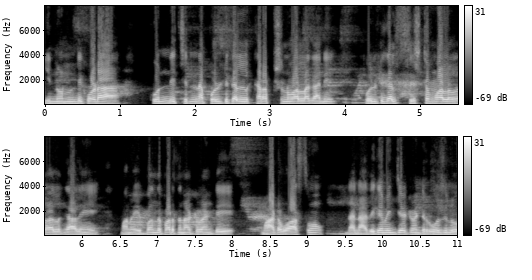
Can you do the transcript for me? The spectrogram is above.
ఈ నుండి కూడా కొన్ని చిన్న పొలిటికల్ కరప్షన్ వల్ల కానీ పొలిటికల్ సిస్టమ్ వల్ల కానీ మనం ఇబ్బంది పడుతున్నటువంటి మాట వాస్తవం. దాన్ని అధిగమించేటువంటి రోజులు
